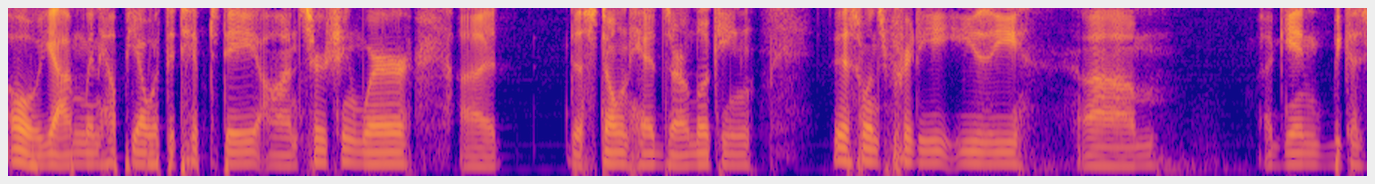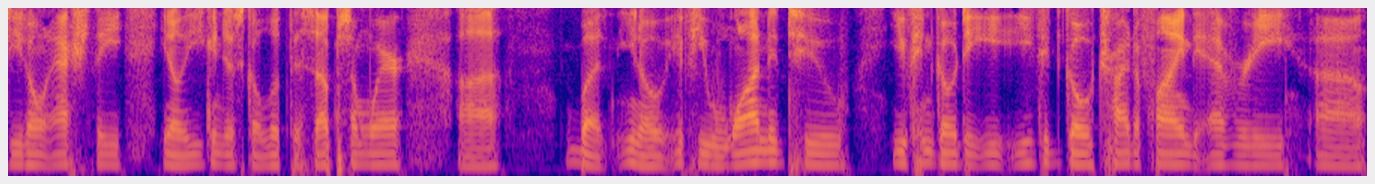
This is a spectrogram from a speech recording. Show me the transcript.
Oh yeah, I'm going to help you out with the tip today on searching where uh, the stone heads are looking. This one's pretty easy. Um, again because you don't actually you know you can just go look this up somewhere. Uh, but you know if you wanted to you can go to you could go try to find every uh,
